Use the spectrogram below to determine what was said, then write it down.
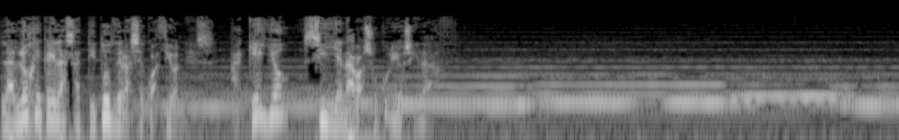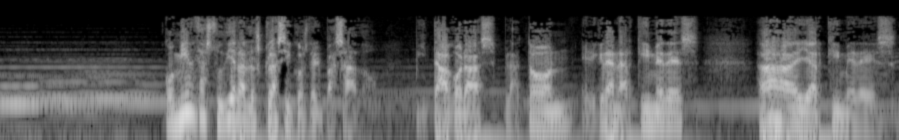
La lógica y la exactitud de las ecuaciones. Aquello sí llenaba su curiosidad. Comienza a estudiar a los clásicos del pasado. Pitágoras, Platón, el gran Arquímedes. ¡Ay, Arquímedes!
